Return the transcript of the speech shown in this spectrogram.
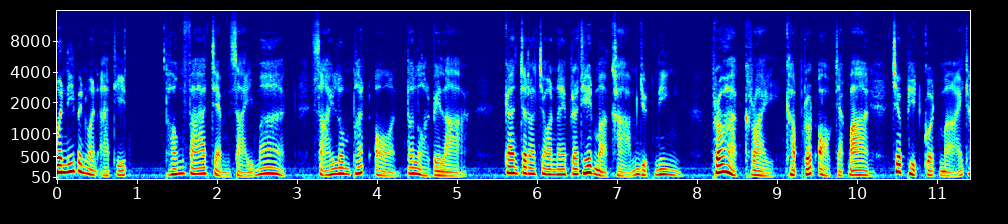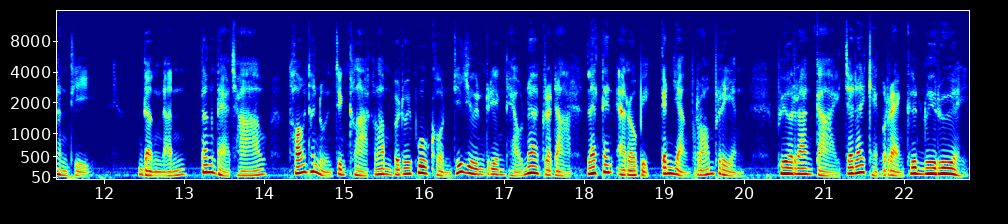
วันนี้เป็นวันอาทิตย์ ท้องฟ้าแจ่มใสมาก สายลมพัดอ่อนตลอดเวลา การจราจรในประเทศหมาขามหยุดนิ่ง เพราะหากใครขับรถออกจากบ้านจะผิดกฎหมายทันที ดังนั้นตั้งแต่เช้า ท้องถนนจึงคลากล่ำไปด้วยผู้คนที่ยืนเรียงแถวหน้ากระดาษ และเต้นแอโรบิกกันอย่างพร้อมเพรียง เพื่อร่างกายจะได้แข็งแรงขึ้นเรื่อยๆ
